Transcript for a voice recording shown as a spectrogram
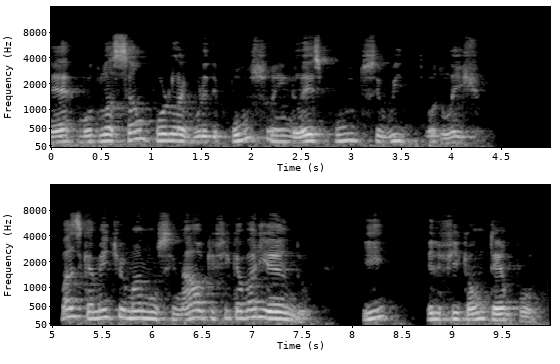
É modulação por largura de pulso, em inglês Pulse Width Modulation. Basicamente eu mando um sinal que fica variando e ele fica um tempo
